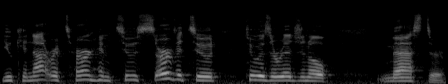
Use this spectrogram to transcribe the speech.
you cannot return him to servitude to his original master.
